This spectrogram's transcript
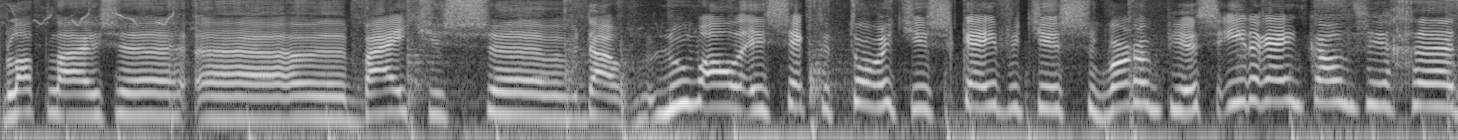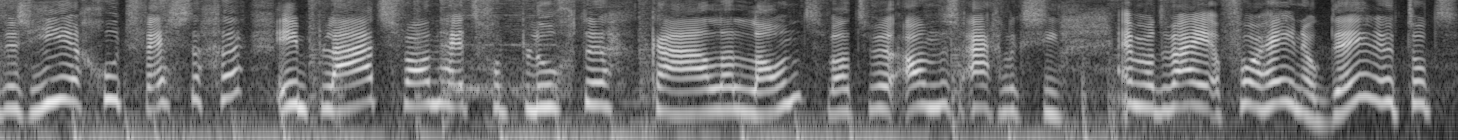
bladluizen, uh, bijtjes, uh, nou, noem alle insecten, torretjes, kevertjes, wormpjes. Iedereen kan zich uh, dus hier goed vestigen in plaats van het geploegde, kale land wat we anders eigenlijk zien. En wat wij voorheen ook deden, tot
